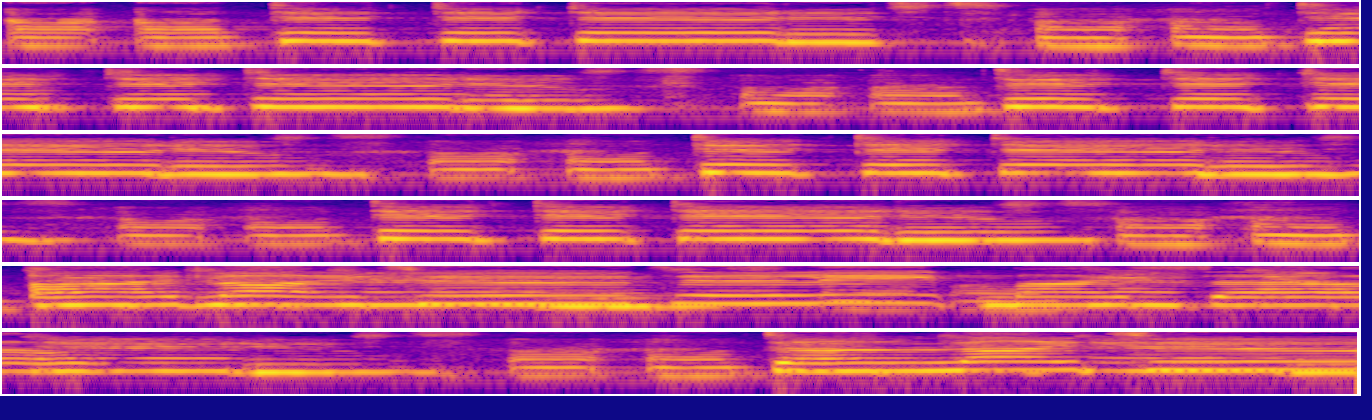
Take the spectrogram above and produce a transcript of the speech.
uh uh do do do do uh uh do do do do uh uh do do do do uh uh do do do do uh uh do do do do uh uh I'd like to delete myself. Don't like to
